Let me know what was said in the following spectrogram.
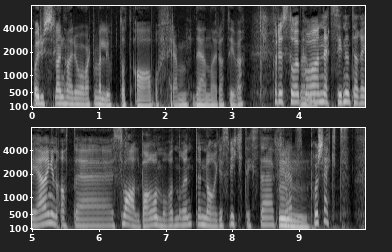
Og Russland har jo vært veldig opptatt av å fremme det narrativet. For det står jo på nettsidene til regjeringen at eh, Svalbard og områdene rundt er Norges viktigste fredsprosjekt. Mm.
